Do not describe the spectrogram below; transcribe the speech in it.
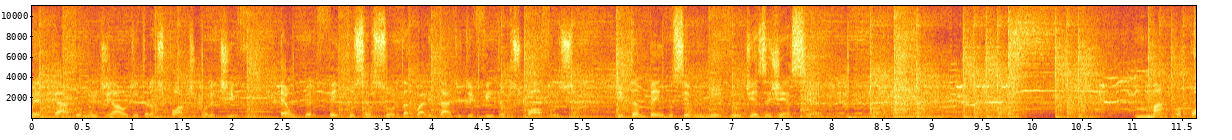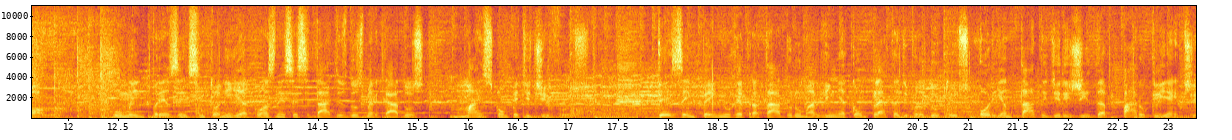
Mercado mundial de transporte coletivo é um perfeito sensor da qualidade de vida dos povos e também do seu nível de exigência. Marco Polo, uma empresa em sintonia com as necessidades dos mercados mais competitivos. Desempenho retratado numa linha completa de produtos orientada e dirigida para o cliente.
